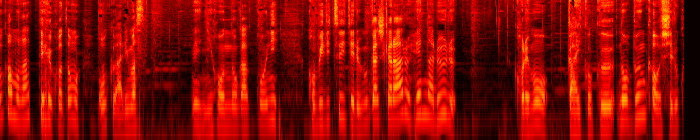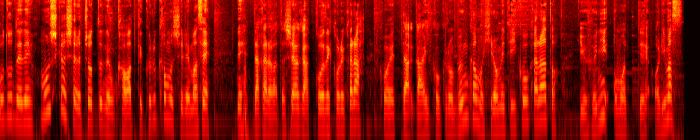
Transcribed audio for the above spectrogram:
うかもなっていうことも多くあります。ね、日本の学校にこびりついてる昔からある変なルールこれも外国の文化を知ることでねもしかしたらちょっとでも変わってくるかもしれません。ね、だから私は学校でこれからこういった外国の文化も広めていこうかなというふうに思っております。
